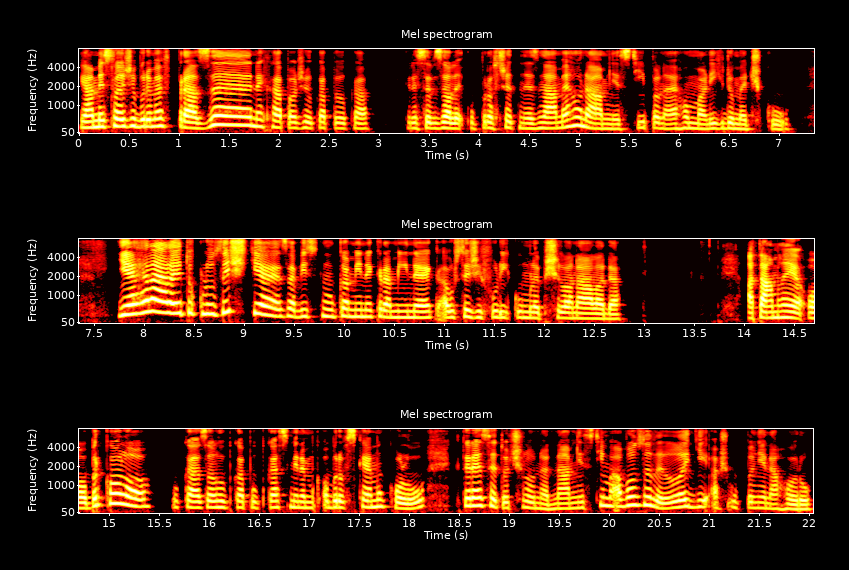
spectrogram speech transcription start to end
Já myslel, že budeme v Praze, nechápal Žilka Pilka kde se vzali uprostřed neznámého náměstí plného malých domečků. Je, hele, ale je to kluziště, zavísknul kamínek ramínek a už se žifulíkům lepšila nálada. A tamhle je obrkolo, ukázal hubka pupka směrem k obrovskému kolu, které se točilo nad náměstím a vozili lidi až úplně nahoru.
